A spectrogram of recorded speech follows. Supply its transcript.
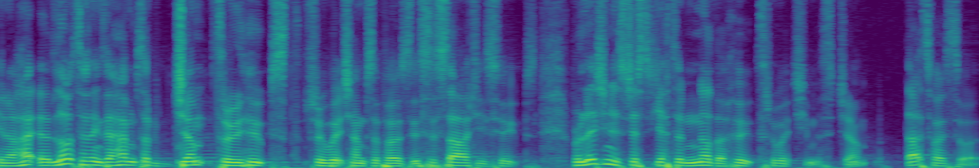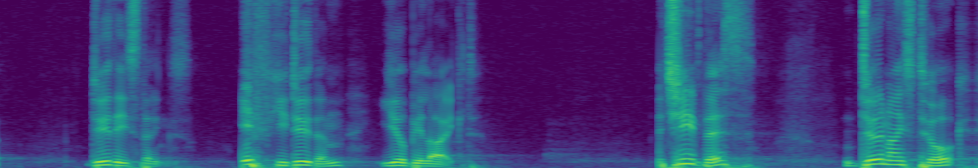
You know, ha- lots of things I haven't sort of jumped through hoops through which I'm supposed to. Society's hoops. Religion is just yet another hoop through which you must jump. That's how I saw it. Do these things. If you do them, you'll be liked. Achieve this. Do a nice talk.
